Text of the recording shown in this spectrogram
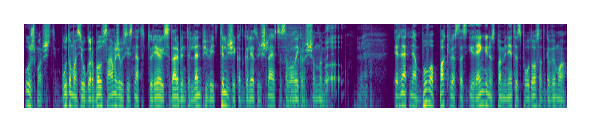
užmarštį. Būdamas jau garbaus amžiaus, jis net turėjo įsidarbinti lentpyviai tilžiai, kad galėtų išleisti savo laikraščio numerį. Ir net nebuvo pakviestas į renginius paminėti spaudos atgavimo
